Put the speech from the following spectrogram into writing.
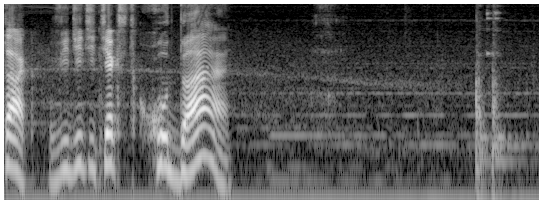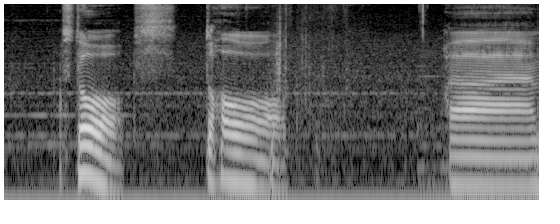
Так, введите текст куда? Стоп. Стоп. А,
